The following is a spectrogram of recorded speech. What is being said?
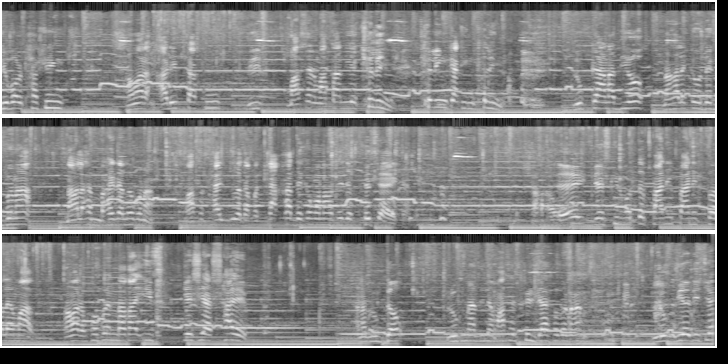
টিবল ঠাসিং, আমার আরিফ এই মাছের মাথা নিয়ে খেলিং খেলিং কাটিং খেলিং। লুকটা আনা দিও না হলে কেউ দেখবে না না হলে আমি ভাইরাল হব না। মাছের সাইজগুলো তারপর চাকা দেখে মনে হচ্ছে যে ফেসে এই ডেস্কির মধ্যে পানি, পানির তলে মাছ আমার হোপেন দাদা ইস কেশিয়ার সাহেব। আনা লুক দাও। লুক না দিলে মাছের ফিল্টার হবে না। লুক দিয়ে দিচ্ছে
